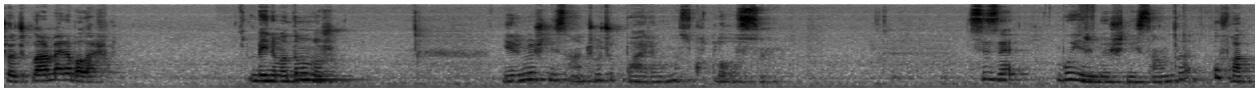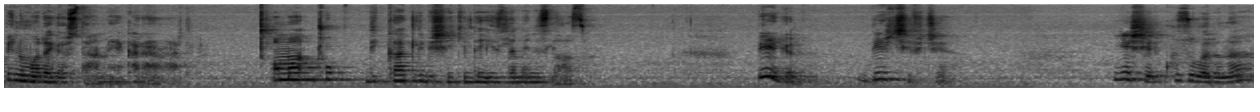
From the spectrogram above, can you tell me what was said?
Çocuklar merhabalar. Benim adım Nur. 23 Nisan Çocuk Bayramımız kutlu olsun. Size bu 23 Nisan'da ufak bir numara göstermeye karar verdim. Ama çok dikkatli bir şekilde izlemeniz lazım. Bir gün bir çiftçi yeşil kuzularını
